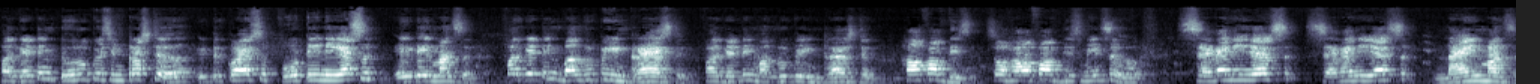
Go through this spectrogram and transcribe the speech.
for getting 2 rupees interest it requires 14 years 18 months. For getting 1 rupee interest for getting 1 rupee interest half of this. So half of this means 7 years 7 years 9 months.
